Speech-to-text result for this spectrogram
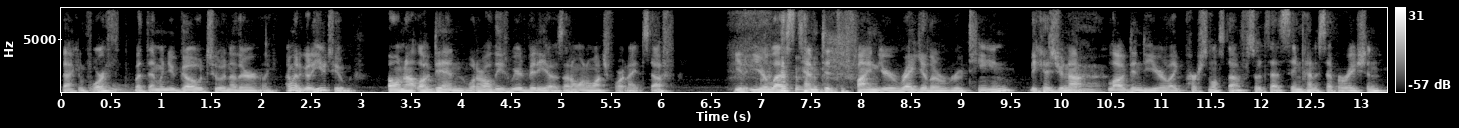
back and forth. Ooh. But then when you go to another, like I'm to go to YouTube. Oh, I'm not logged in. What are all these weird videos? I don't want to watch Fortnite stuff. You- You're less tempted to find your regular routine because you're not Yeah. logged into your like personal stuff. So it's that same kind of separation.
